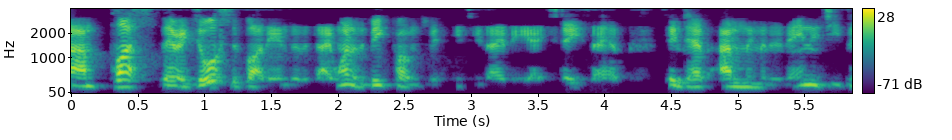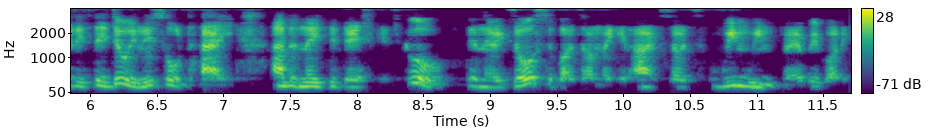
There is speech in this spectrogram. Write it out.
Um, plus, they're exhausted by the end of the day. One of the big problems with kids with ADHD is they have, seem to have unlimited energy. But if they're doing this all day underneath the desk at school, then they're exhausted by the time they get home. So it's win-win for everybody.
